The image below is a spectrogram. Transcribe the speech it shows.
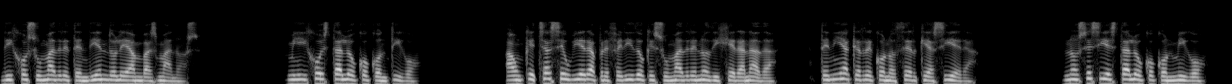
dijo su madre tendiéndole ambas manos. Mi hijo está loco contigo. Aunque Chase hubiera preferido que su madre no dijera nada, tenía que reconocer que así era. No sé si está loco conmigo,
